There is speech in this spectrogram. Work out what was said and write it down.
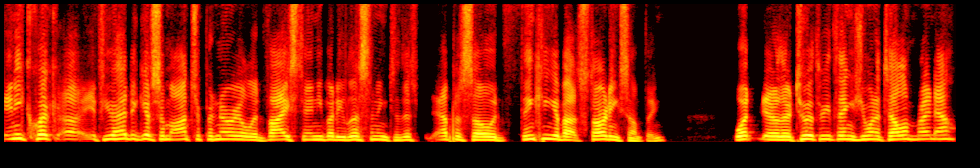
Any quick, uh, if you had to give some entrepreneurial advice to anybody listening to this episode, thinking about starting something, what are there two or three things you want to tell them right now?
